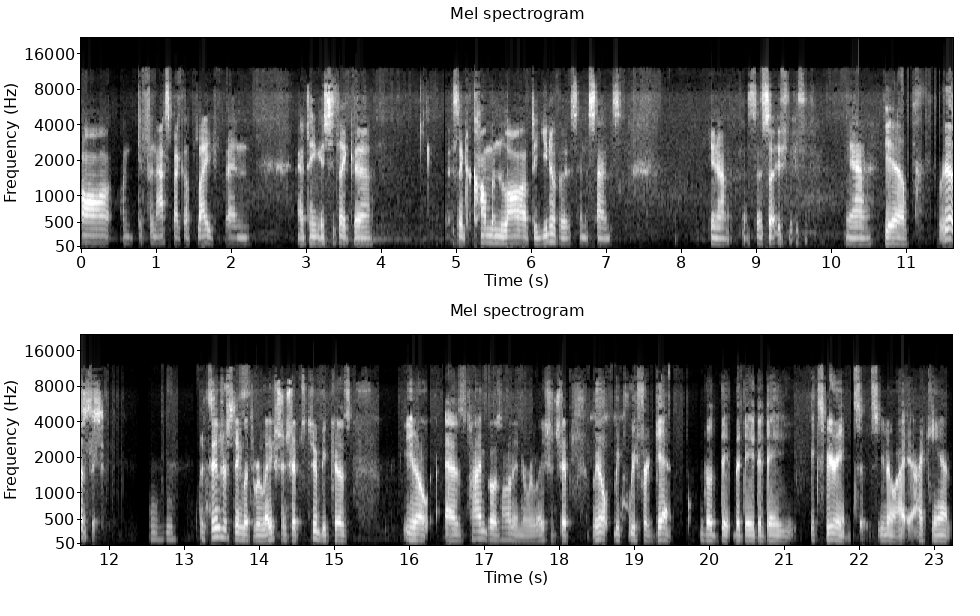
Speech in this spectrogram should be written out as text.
all on different aspect of life and i think it's just like a it's like a common law of the universe in a sense you know so, so if, if yeah Yeah. It's, mhm. It's interesting with relationships too because you know, as time goes on in a relationship, we don't we, we forget the the day to day experiences. You know, I I can't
